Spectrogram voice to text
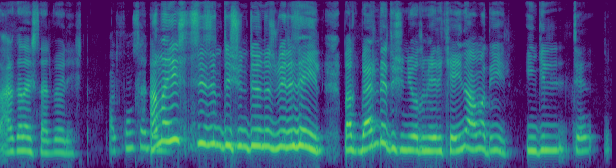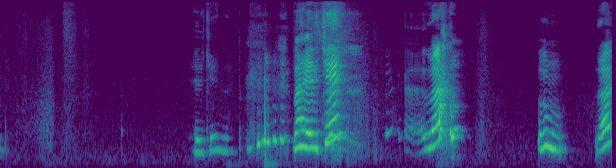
Arkadaşlar böyle işte. Alfonso Ama hiç sizin düşündüğünüz biri değil. Bak ben de düşünüyordum Harry Kane'i ama değil. İngiltere... Harry Kane mi? Lan Harry Kane? Lan. Oğlum. Lan.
